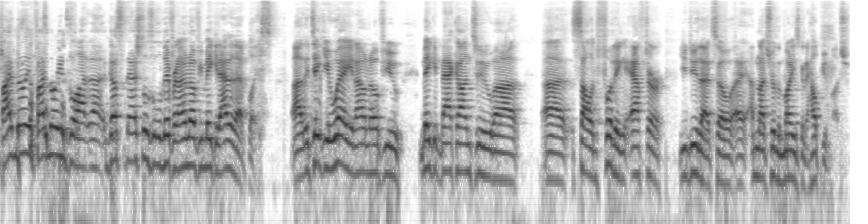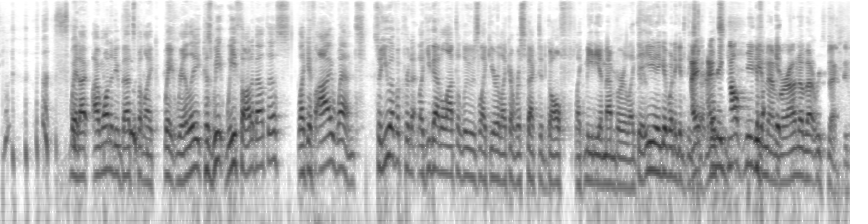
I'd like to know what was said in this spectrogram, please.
five million. Five million is a lot. Uh, Augusta National is a little different. I don't know if you make it out of that place. Uh, they take you away, and I don't know if you make it back onto uh, uh, solid footing after you do that. So I, I'm not sure the money's going to help you much. Wait, I, I want to do bets, but like, wait, really? Because we we thought about this. Like, if I went, so you have a credit, like you got a lot to lose. Like you're like a respected golf like media member. Like you get when to get to these I, I'm a golf media If- member. I don't know about respected.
